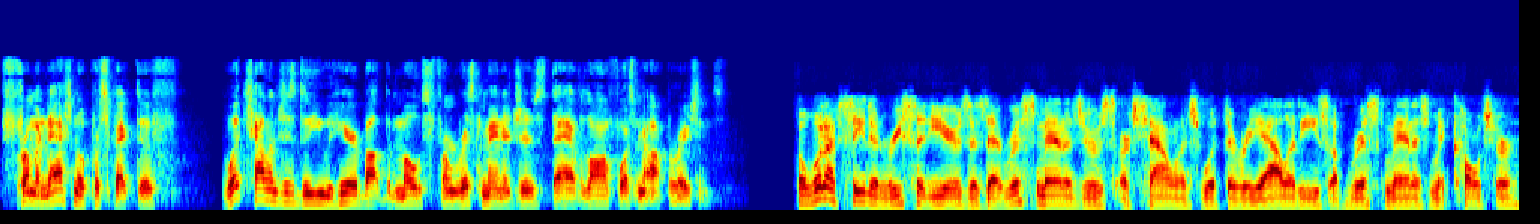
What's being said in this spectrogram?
From a national perspective, what challenges do you hear about the most from risk managers that have law enforcement operations? Well, what I've seen in recent years is that risk managers are challenged with the realities of risk management culture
